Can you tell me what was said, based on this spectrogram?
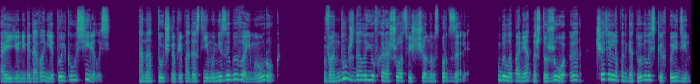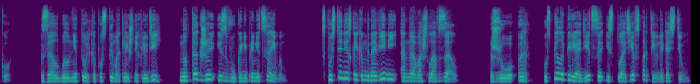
а ее негодование только усилилось. Она точно преподаст ему незабываемый урок. Ван Дун ждал ее в хорошо освещенном спортзале. Было понятно, что Жуо Эр тщательно подготовилась к их поединку. Зал был не только пустым от лишних людей, но также и звуконепроницаемым. Спустя несколько мгновений она вошла в зал. Жуо Эр успела переодеться из платья в спортивный костюм.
